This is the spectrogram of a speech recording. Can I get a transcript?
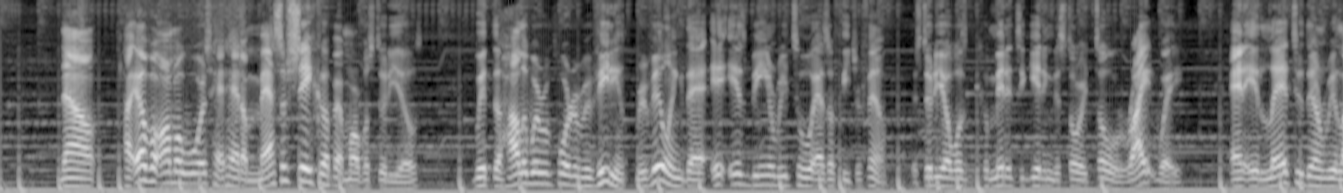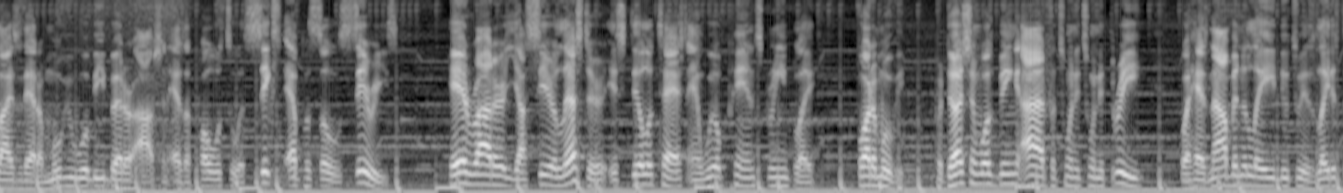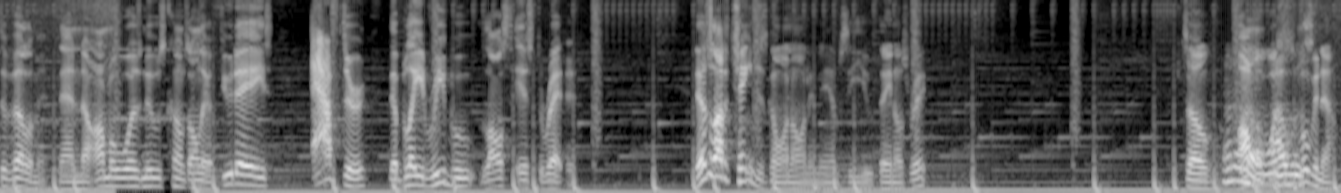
Now, however, Armor Wars had had a massive shakeup at Marvel Studios, with the Hollywood Reporter revealing, revealing that it is being retooled as a feature film. The studio was committed to getting the story told right way, and it led to them realizing that a movie would be better option as opposed to a six episode series. Head writer Yassir Lester is still attached and will pen screenplay for the movie. Production was being eyed for 2023, but has now been delayed due to his latest development. And the Armor Wars news comes only a few days after the Blade reboot lost its director. There's a lot of changes going on in the MCU, Thanos Rick. So Armor. Wars is movie now.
